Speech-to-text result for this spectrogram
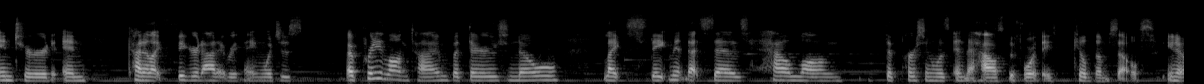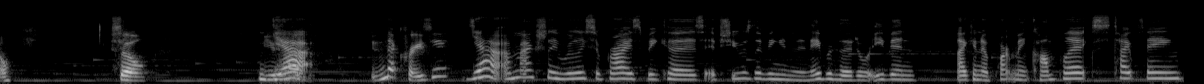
entered and kind of like figured out everything, which is a pretty long time. But there's no like statement that says how long the person was in the house before they killed themselves, you know? So, you yeah. have- isn't that crazy? Yeah, I'm actually really surprised because if she was living in a neighborhood or even like an apartment complex type thing,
